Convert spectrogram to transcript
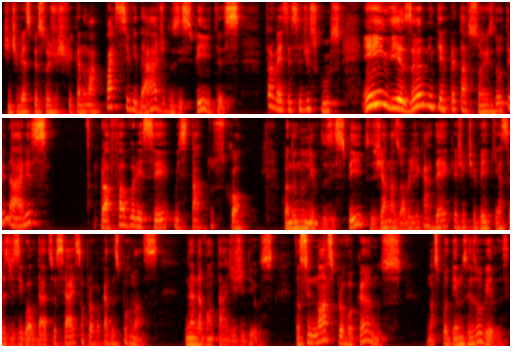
a gente vê as pessoas justificando uma passividade dos espíritas através desse discurso, enviesando interpretações doutrinárias para favorecer o status quo. Quando no livro dos Espíritos, já nas obras de Kardec, a gente vê que essas desigualdades sociais são provocadas por nós, não é da vontade de Deus. Então, se nós provocamos, nós podemos resolvê-las.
